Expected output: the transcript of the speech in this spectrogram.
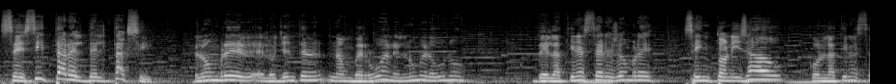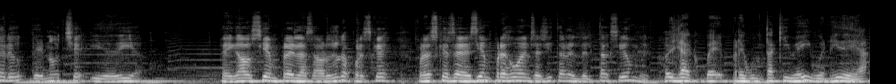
Cecitar, el del taxi. El hombre, el, el oyente number one, el número uno de Latina Estéreo. Ese hombre sintonizado con Latina Estéreo de noche y de día. Pegado siempre en la sabrosura. Por, es que, por eso es que se ve siempre joven Cecitar, el del taxi, hombre. Oiga, pregunta aquí, ve, y buena idea.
